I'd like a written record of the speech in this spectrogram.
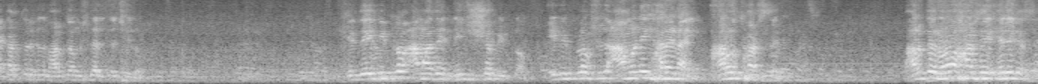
একাত্তরে কিন্তু ভারতের অংশীদারিত্ব ছিল। কিন্তু এই বিপ্লব আমাদের নিজস্ব বিপ্লব। এই বিপ্লব শুধু নাই, ভারত হারছে। ভারতের র হারছে, হেরে গেছে।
